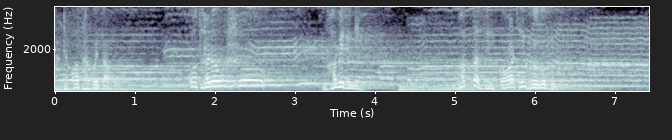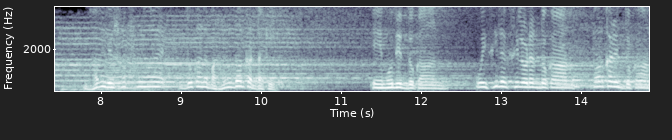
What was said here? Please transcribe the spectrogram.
একটা কথা কইতাম। কথাটা অবশ্য ভাবিরে নি। ভাবতাছি কওয়া ঠিক হইব কি? ভাবিরে সবসময় দোকানে পাঠানোর দরকারটা কি? এই মুদির দোকান ওই ফিলেক্সি লোডের দোকান তরকারির দোকান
